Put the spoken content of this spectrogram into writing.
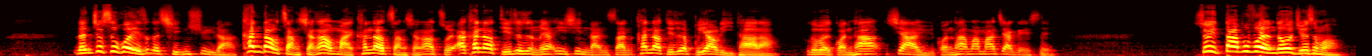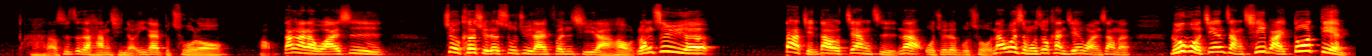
人就是会有这个情绪啦，看到涨想要买，看到涨想要追啊，看到跌就是怎么样，意兴阑珊，看到跌就不要理他啦，对不对？管他下雨，管他妈妈嫁给谁。所以大部分人都会觉得什么啊？老师这个行情哦，应该不错喽。好，当然了，我还是就科学的数据来分析啦。好，融资余额。大减到这样子，那我觉得不错。那为什么说看今天晚上呢？如果今天涨七百多点，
